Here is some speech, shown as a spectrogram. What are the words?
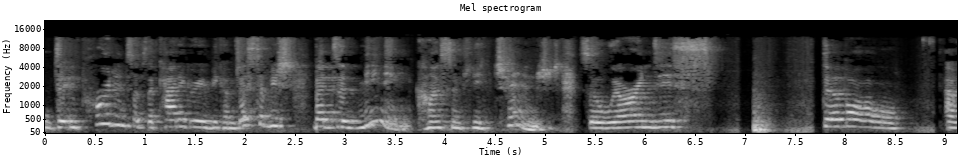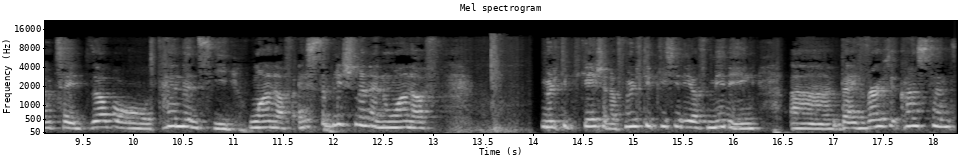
the importance of the category becomes established, but the meaning constantly changed. So we are in this double, I would say, double tendency, one of establishment and one of multiplication, of multiplicity of meaning, uh, diverse, constant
